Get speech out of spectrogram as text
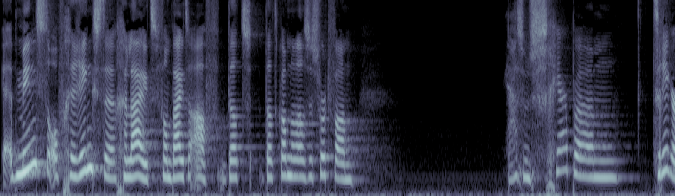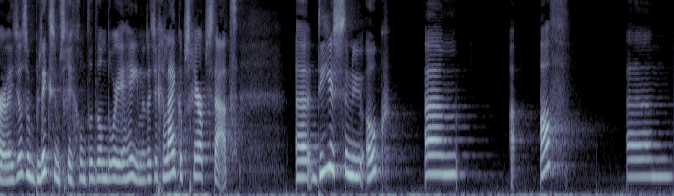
het minste of geringste geluid van buitenaf, dat, dat kwam dan als een soort van ja, zo'n scherpe um, trigger, weet je wel. Zo'n bliksemschicht komt er dan door je heen. En dat je gelijk op scherp staat. Uh, die is er nu ook um, af. Um,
